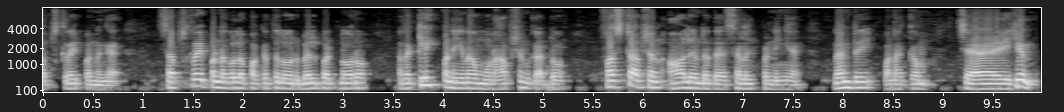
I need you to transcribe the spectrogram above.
சப்ஸ்கிரைப் பண்ணுங்க. சப்ஸ்கிரைப் பண்ணக்குள்ள பக்கத்துல ஒரு பெல் பட்டன் வரும். அதை கிளிக் பண்ணீங்கன்னா மூணு ஆப்ஷன் காட்டும். ஃபர்ஸ்ட் ஆப்ஷன் ஆல்ன்றதை செலக்ட் பண்ணீங்க. நன்றி வணக்கம். ஜெய்ஹிந்த்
